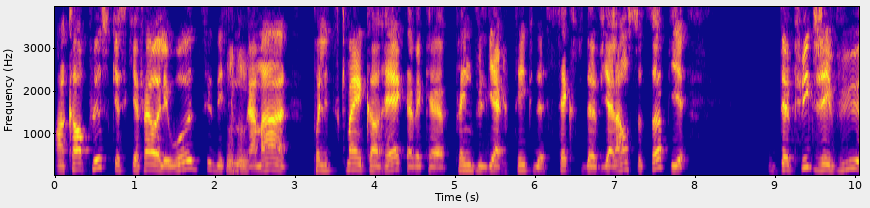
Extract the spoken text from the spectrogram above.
encore plus que ce qu'il a fait à Hollywood, c'est des films mm-hmm. vraiment politiquement incorrects, avec euh, plein de vulgarité, puis de sexe, puis de violence, tout ça. Puis euh, depuis que j'ai vu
